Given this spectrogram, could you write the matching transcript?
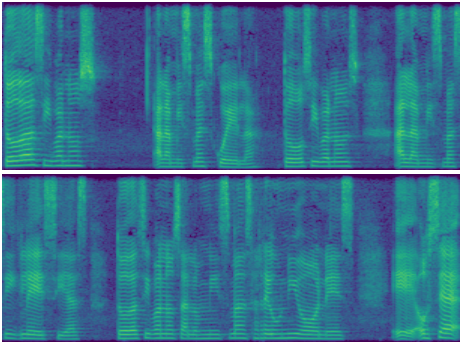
todas íbamos a la misma escuela, todos íbamos a las mismas iglesias, todas íbamos a las mismas reuniones. Eh, o sea,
